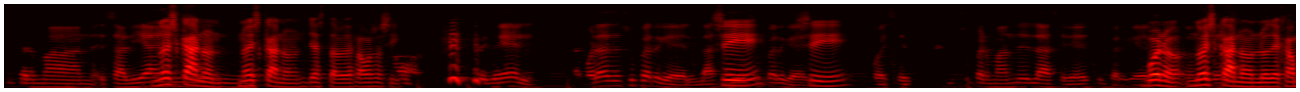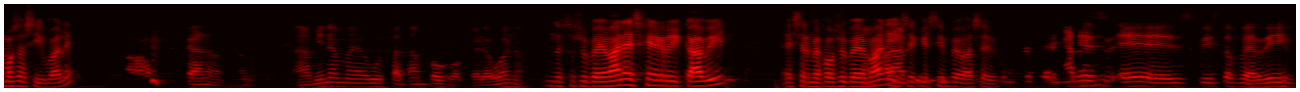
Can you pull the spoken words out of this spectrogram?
Superman. Salía No es canon, el- no es canon, ya está, lo dejamos así. ¿Te acuerdas de Supergirl? La serie de Sí, Supergirl. sí. Pues es el Superman de la serie de Supergirl. Bueno, no es canon, lo dejamos así, ¿vale? canon, no. A mí no me gusta tampoco, pero bueno. Nuestro Superman es Henry Cavill, es el mejor Superman y sé que siempre va a ser. Superman es, es Christopher Reeve,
